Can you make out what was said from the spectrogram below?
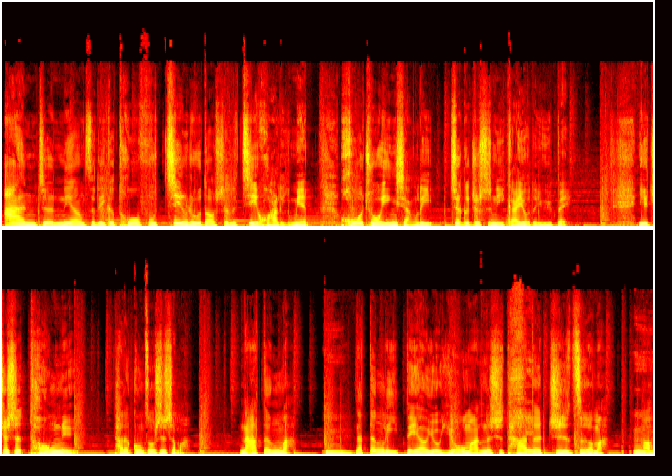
按着那样子的一个托付进入到神的计划里面，活出影响力。这个就是你该有的预备，也就是童女她的工作是什么？拿灯嘛。嗯，那灯里得要有油嘛，那是她的职责嘛，好，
